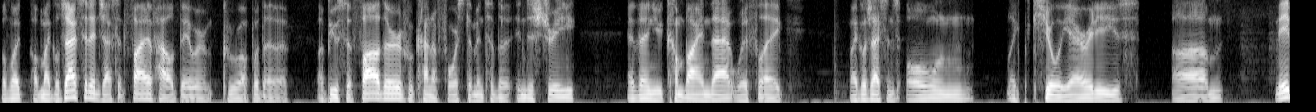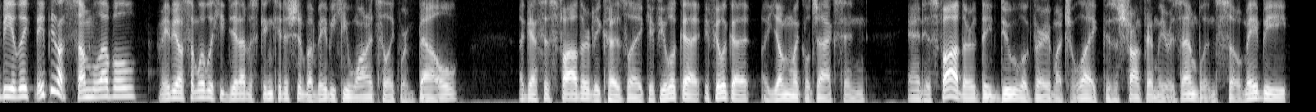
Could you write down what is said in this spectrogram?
of, of Michael Jackson and Jackson Five, how they were grew up with a abusive father who kind of forced them into the industry, and then you combine that with like Michael Jackson's own like peculiarities. Um, maybe like maybe on some level, maybe on some level he did have a skin condition, but maybe he wanted to like rebel against his father because like if you look at if you look at a young Michael Jackson and his father, they do look very much alike. There's a strong family resemblance. So maybe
